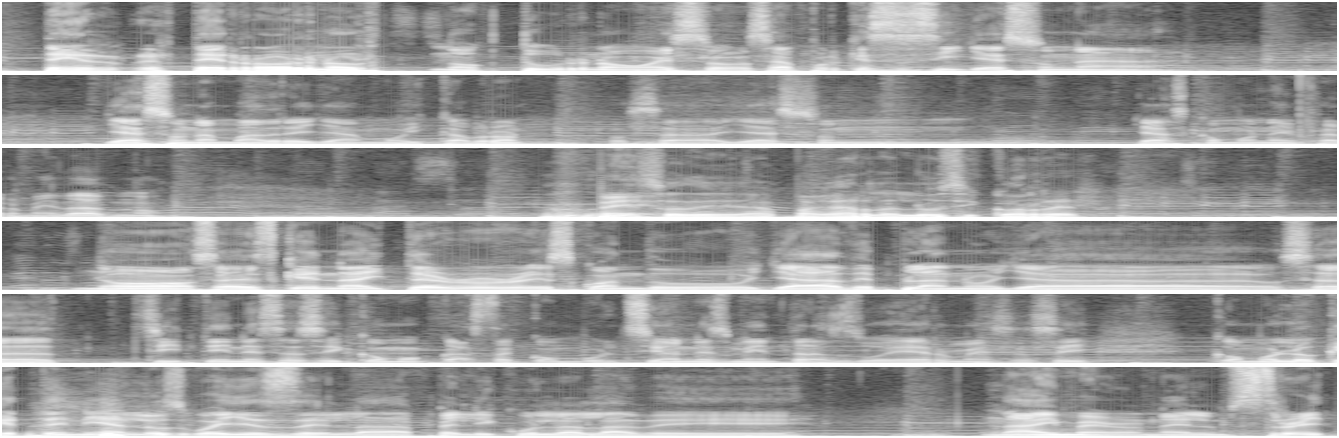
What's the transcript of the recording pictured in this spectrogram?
ter- terror nor- nocturno o eso, o sea, porque eso sí ya es una, ya es una madre ya muy cabrón, o sea, ya es un, ya es como una enfermedad, ¿no? Eso de apagar la luz y correr. No, o sea, es que Night Terror es cuando ya de plano ya, o sea, sí tienes así como hasta convulsiones mientras duermes, así. Como lo que tenían los güeyes de la película, la de Nightmare on Elm Street.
